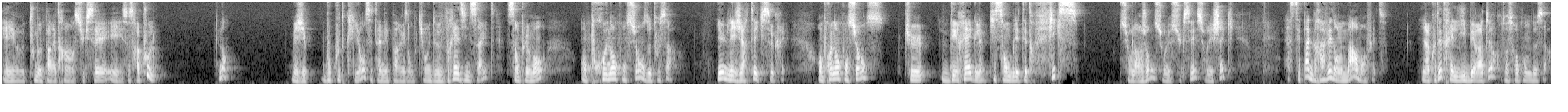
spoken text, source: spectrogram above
et euh, tout me paraîtra un succès et ce sera cool. Non. Mais j'ai beaucoup de clients cette année, par exemple, qui ont eu de vrais insights simplement en prenant conscience de tout ça. Il y a une légèreté qui se crée. En prenant conscience que des règles qui semblaient être fixes sur l'argent, sur le succès, sur l'échec, c'est pas gravé dans le marbre en fait. Il y a un côté très libérateur quand on se rend compte de ça.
